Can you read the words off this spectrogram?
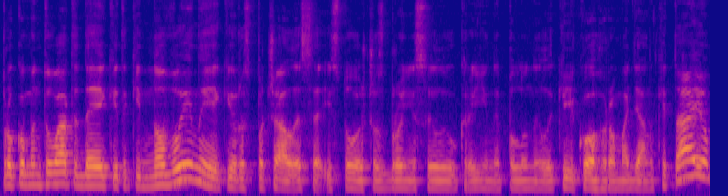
прокоментувати деякі такі новини, які розпочалися із того, що Збройні Сили України полонили кількох громадян Китаю.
